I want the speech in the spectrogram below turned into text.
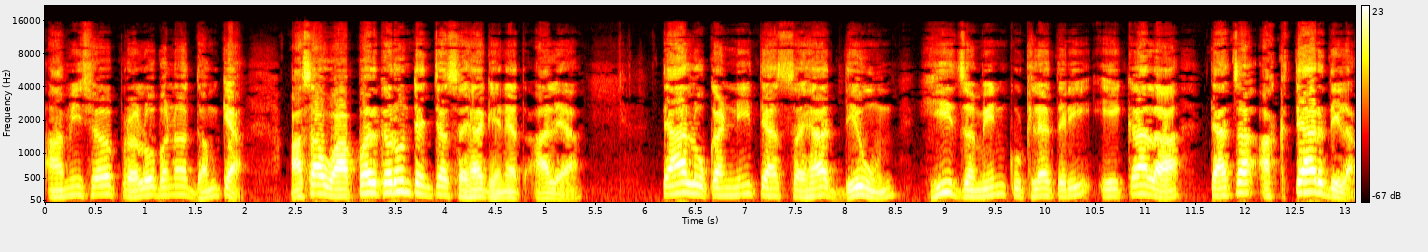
आमिष प्रलोभन धमक्या असा वापर करून त्यांच्या सह्या घेण्यात आल्या त्या लोकांनी त्या सह्या देऊन ही जमीन कुठल्या तरी एकाला त्याचा अख्त्यार दिला.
